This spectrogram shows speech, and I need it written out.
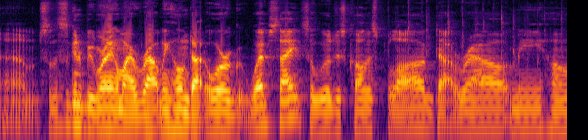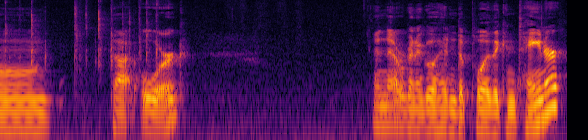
um, so this is going to be running on my routemehome.org website. So we'll just call this blog.routemehome.org. And now we're going to go ahead and deploy the container.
